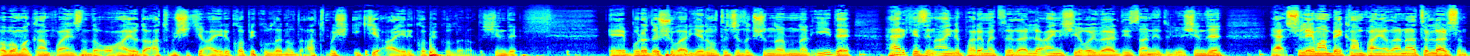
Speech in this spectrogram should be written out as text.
Obama kampanyasında Ohio'da 62 ayrı kopi kullanıldı. 62 ayrı kopi kullanıldı. Şimdi e, burada şu var yanıltıcılık şunlar bunlar iyi de herkesin aynı parametrelerle aynı şeye oy verdiği zannediliyor. Şimdi ya Süleyman Bey kampanyalarını hatırlarsın.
